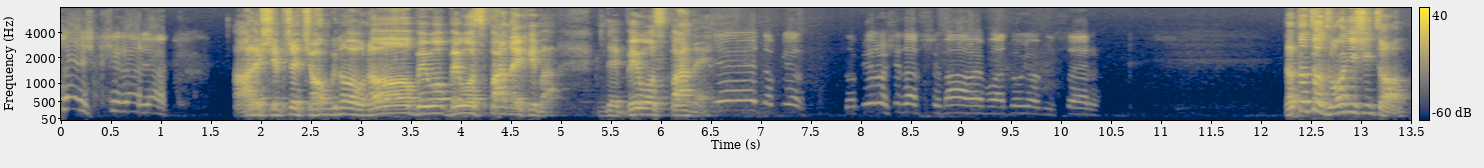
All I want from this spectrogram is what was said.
Cześć Krzyżaniak! ale się przeciągnął. No, było, było spane chyba. Było spane. Nie, dopiero, dopiero się zatrzymałem, ładują mi ser. No to co, dzwonisz i co?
